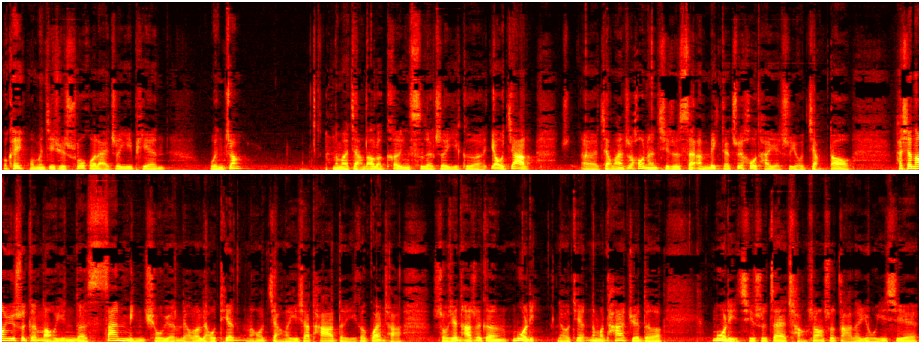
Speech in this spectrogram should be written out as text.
OK，我们继续说回来这一篇文章。那么讲到了柯林斯的这一个要价了，呃，讲完之后呢，其实 Sam Mick 在最后他也是有讲到，他相当于是跟老鹰的三名球员聊了聊天，然后讲了一下他的一个观察。首先他是跟莫里聊天，那么他觉得。莫里其实在场上是打的有一些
